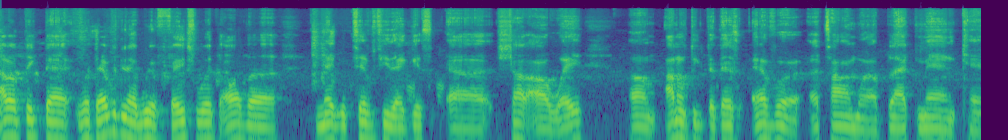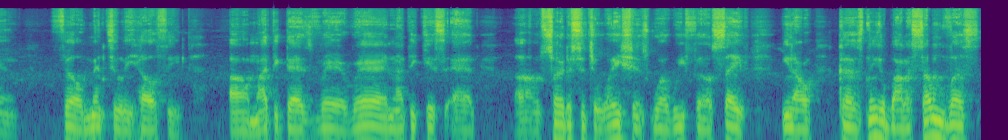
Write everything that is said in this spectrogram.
I don't think that with everything that we're faced with, all the negativity that gets uh, shot our way, um, I don't think that there's ever a time where a black man can feel mentally healthy. Um, I think that's very rare, and I think it's at uh, certain situations where we feel safe. You know, because think about it, some of us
